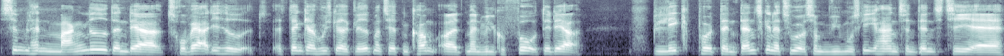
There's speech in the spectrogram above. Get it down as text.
simpelthen manglede den der troværdighed. Altså, den kan jeg huske, jeg havde glædet mig til, at den kom, og at man ville kunne få det der blik på den danske natur, som vi måske har en tendens til at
